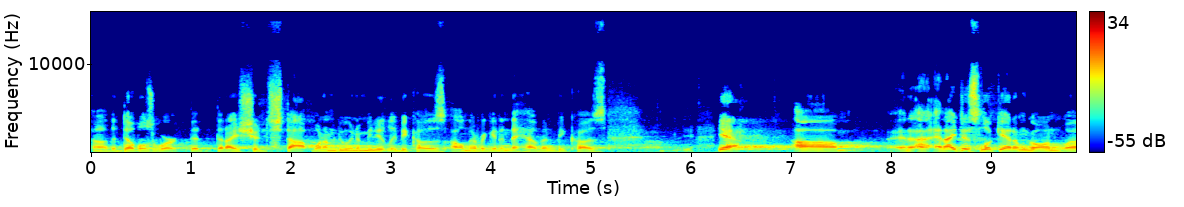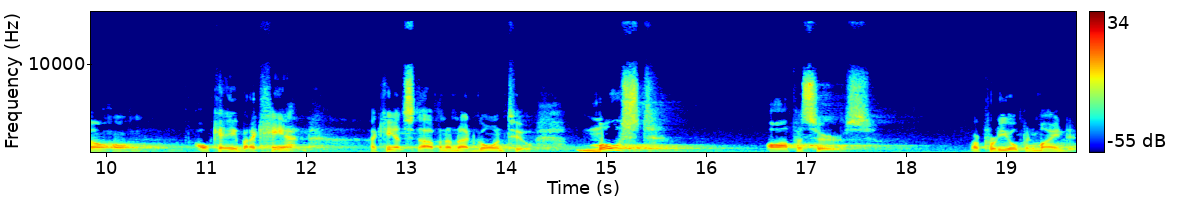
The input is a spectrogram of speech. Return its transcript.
uh, the devil's work, that, that I should stop what I'm doing immediately because I'll never get into heaven because, yeah. Um, and, I, and I just look at him going, well, okay, but I can't. I can't stop and I'm not going to. Most officers are pretty open minded.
